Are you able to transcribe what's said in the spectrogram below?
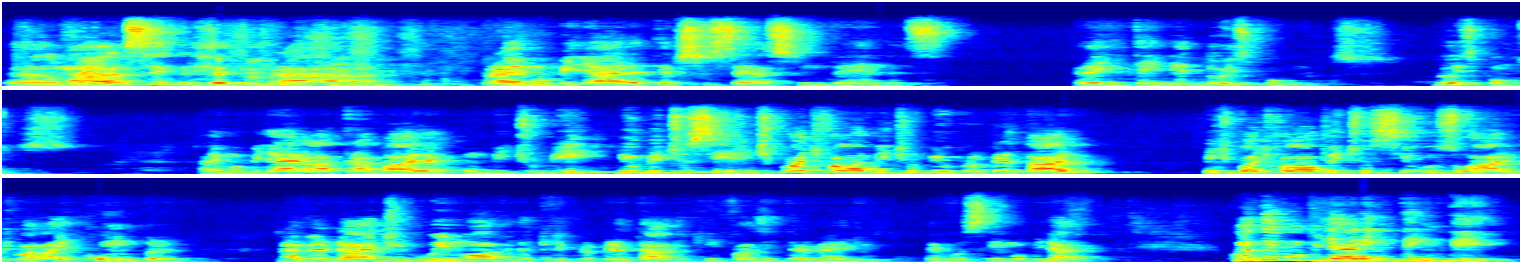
Uh, o maior segredo para a imobiliária ter sucesso em vendas é entender dois públicos, dois pontos. A imobiliária ela trabalha com B2B e o B2C. A gente pode falar B2B o proprietário, a gente pode falar o B2C o usuário que vai lá e compra, na verdade, o imóvel daquele proprietário. Quem faz o intermédio é você, imobiliário. Quando a imobiliária entender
